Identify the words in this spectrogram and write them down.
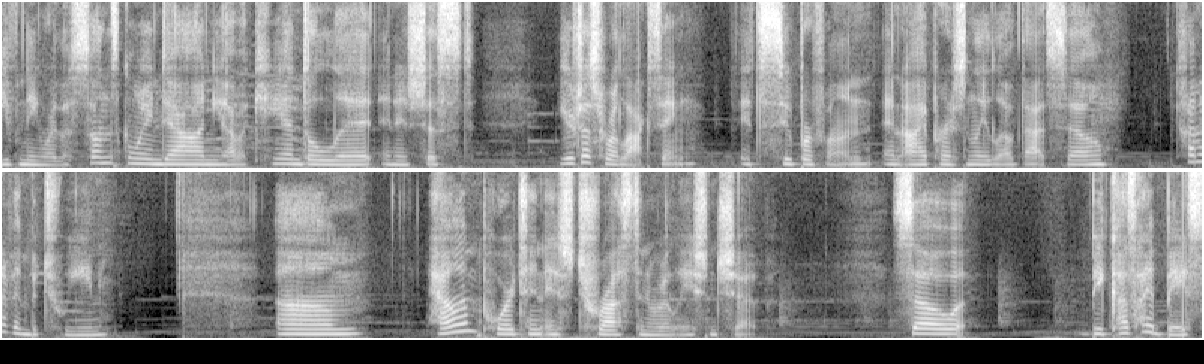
evening where the sun's going down, you have a candle lit, and it's just, you're just relaxing. It's super fun. And I personally love that. So, kind of in between. Um, how important is trust in a relationship? So, because I base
